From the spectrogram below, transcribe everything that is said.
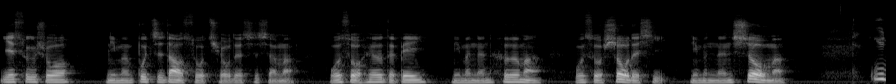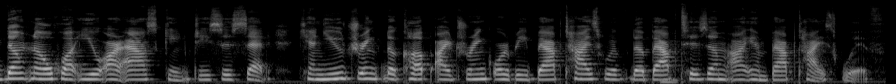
耶稣说：“你们不知道所求的是什么。我所喝的杯，你们能喝吗？我所受的洗，你们能受吗？” You don't know what you are asking, Jesus said. Can you drink the cup I drink or be baptized with the baptism I am baptized with?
